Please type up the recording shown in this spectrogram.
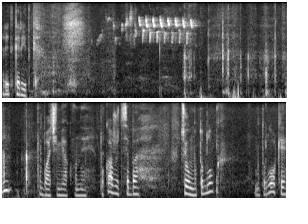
Рідке-рідке. Побачимо, як вони покажуть себе. Цього мотоблок. Мотоблоки.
